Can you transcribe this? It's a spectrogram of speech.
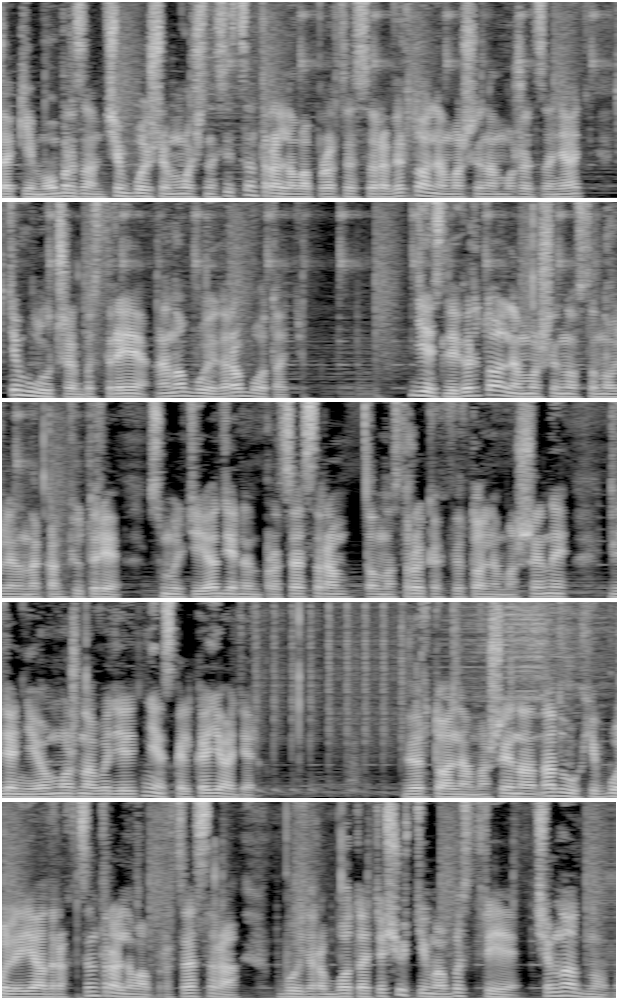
Таким образом, чем больше мощности центрального процессора виртуальная машина может занять, тем лучше и быстрее она будет работать. Если виртуальная машина установлена на компьютере с мультиядерным процессором, то в настройках виртуальной машины для нее можно выделить несколько ядер. Виртуальная машина на двух и более ядрах центрального процессора будет работать ощутимо быстрее, чем на одном.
